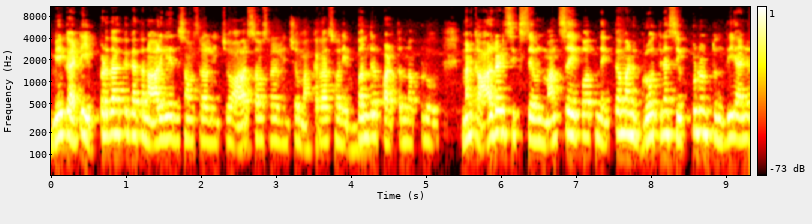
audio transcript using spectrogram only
మీకు అంటే ఇప్పటిదాకా గత 4, 5 సంవత్సరాల నుంచో, ఆరు సంవత్సరాల నుంచో మకర రాశి వారు ఇబ్బందులు పడుతున్నప్పుడు మనకి ఆల్రెడీ 6, 7 మంత్స్ అయిపోతుంది. ఇంకా మన గ్రోత్‌నెస్ ఎప్పుడుంటుంది అని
